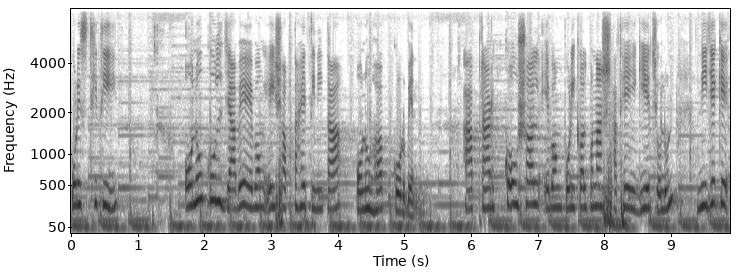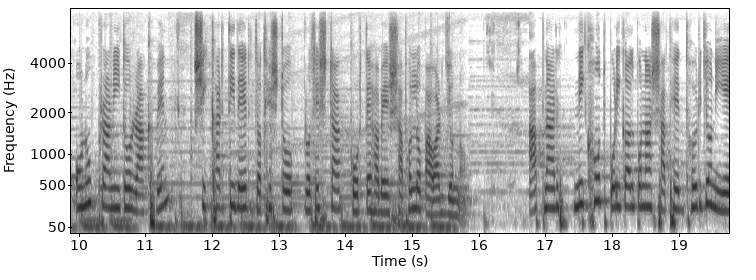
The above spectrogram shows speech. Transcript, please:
পরিস্থিতি অনুকূল যাবে এবং এই সপ্তাহে তিনি তা অনুভব করবেন। আপনার কৌশল এবং পরিকল্পনার সাথে এগিয়ে চলুন। নিজেকে অনুপ্রাণিত রাখবেন। শিক্ষার্থীদের যথেষ্ট প্রচেষ্টা করতে হবে সাফল্য পাওয়ার জন্য। আপনার নিখুঁত পরিকল্পনার সাথে ধৈর্য নিয়ে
